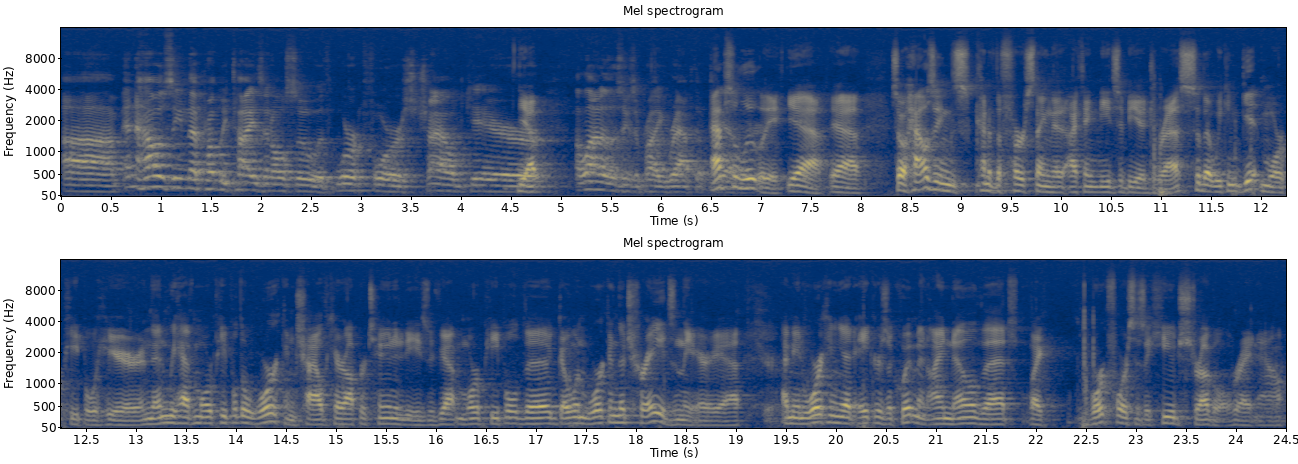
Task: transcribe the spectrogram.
Um, and housing, that probably ties in also with workforce, childcare. Yep. A lot of those things are probably wrapped up together. Absolutely, yeah, yeah. So housing's kind of the first thing that I think needs to be addressed so that we can get more people here. And then we have more people to work in childcare opportunities. We've got more people to go and work in the trades in the area. Sure. I mean, working at AKRS Equipment, I know that like workforce is a huge struggle right now.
